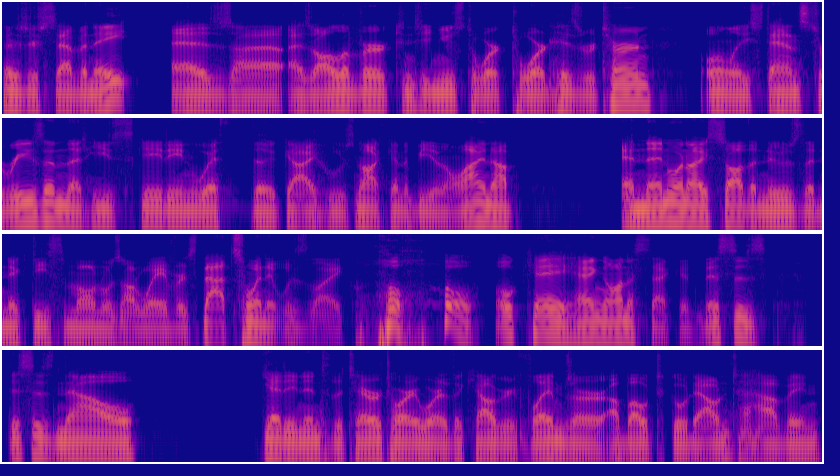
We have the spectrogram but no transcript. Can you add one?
there's your seven eight as uh, as Oliver continues to work toward his return. Only stands to reason that he's skating with the guy who's not going to be in the lineup. And then when I saw the news that Nick DeSimone was on waivers, that's when it was like, oh, oh, okay, hang on a second. This is this is now getting into the territory where the Calgary Flames are about to go down to having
